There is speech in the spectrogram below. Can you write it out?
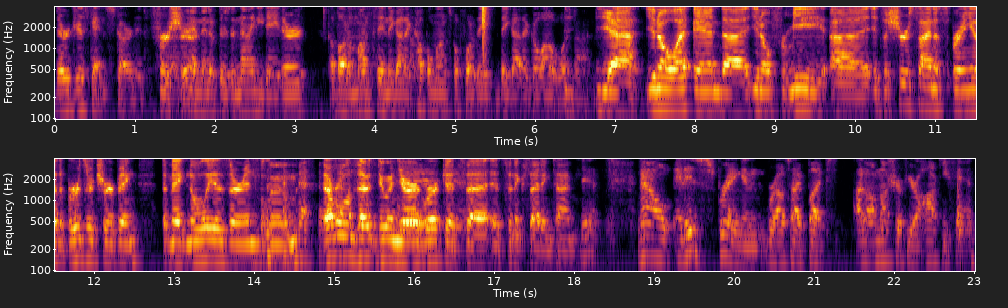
they're just getting started. For sure. And then if there's a 90 day, they're about a month in. They got a couple months before they, they got to go out, whatnot. Yeah, you know what? And, uh, you know, for me, uh, it's a sure sign of spring. Yeah, the birds are chirping, the magnolias are in bloom, everyone's out doing yard Yeah, work. yeah. It's, uh, it's an exciting time. Yeah. Now it is spring and we're outside, but I don't- I'm not sure if you're a hockey fan.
